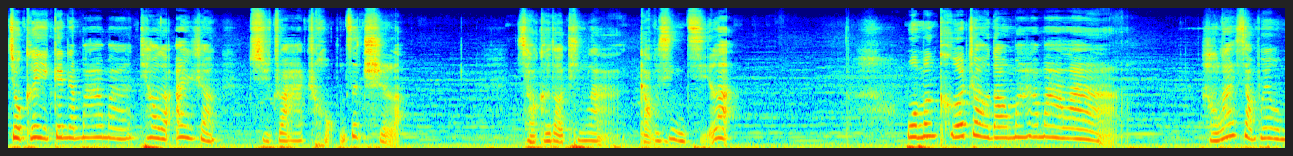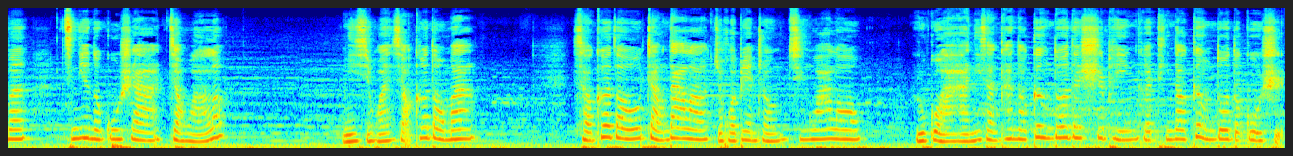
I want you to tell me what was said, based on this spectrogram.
就可以跟着妈妈跳到岸上，去抓虫子吃了。小蝌蚪听了，高兴极了。我们可找到妈妈啦！好啦，小朋友们，今天的故事啊讲完了。你喜欢小蝌蚪吗？小蝌蚪长大了就会变成青蛙喽。如果啊你想看到更多的视频和听到更多的故事，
